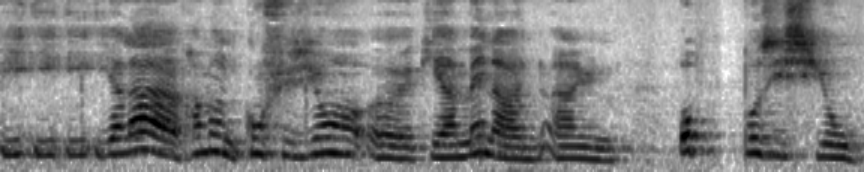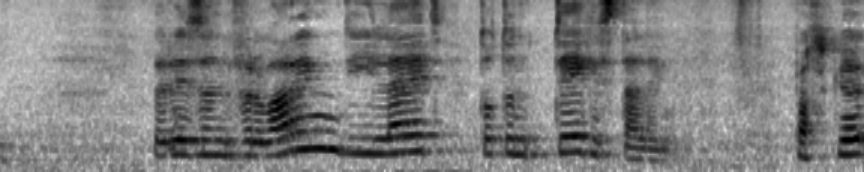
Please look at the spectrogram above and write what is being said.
il y a là vraiment une confusion euh, qui amène à une, à une opposition Er is een verwarring die leidt tot een tegenstelling. Parce que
